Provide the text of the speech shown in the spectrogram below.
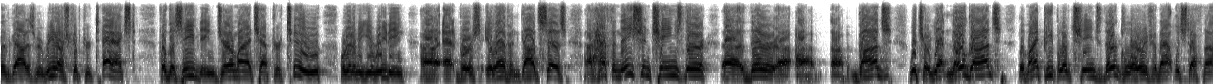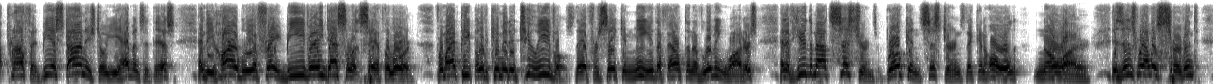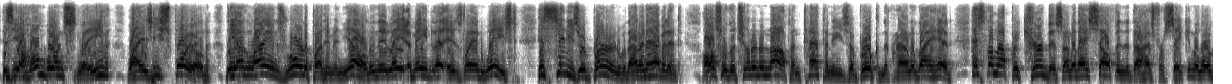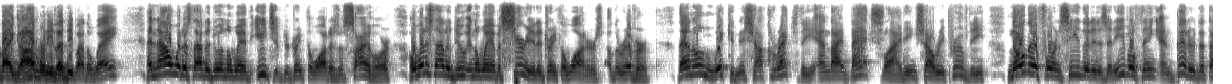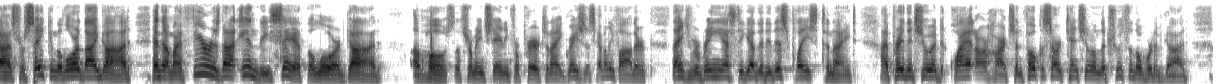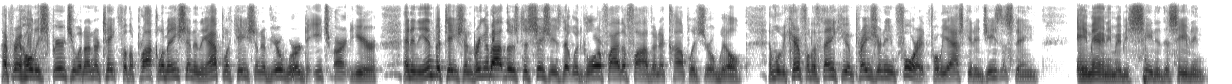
of God as we read our scripture text for this evening, Jeremiah chapter 2. We're going to be reading uh, at verse 11. God says, uh, Hath the nation changed their, uh, their uh, uh, uh, gods, which are yet no gods? But my people have changed their glory for that which doth not profit. Be astonished, O ye heavens, at this, and be horribly afraid. Be ye very desolate, saith the Lord. For my people have committed two evils. They have forsaken me, the fountain of living waters, and have hewed them out cisterns, broken cisterns that can hold no water. Is Israel a servant? Is he a homeborn slave? Why is he spoiled? The young lions roared upon him and yelled, and they made his land waste. His cities are burned without inhabitant. Also the children of Noph and Tahpanhes have broken the crown of thy head. Hast thou not procured this unto thyself, in that thou hast forsaken the Lord thy God when he led thee by the way? And now what hast thou to do in the way of Egypt to drink the waters of Sihor? Or what hast thou to do in the way of Assyria to drink the waters of the river? Thine own wickedness shall correct thee, and thy backsliding shall reprove thee. Know therefore and see that it is an evil thing and bitter that thou hast forsaken the Lord thy God, and that my fear is not in thee, saith the Lord God of hosts. Let's remain standing for prayer tonight. Gracious Heavenly Father, thank you for bringing us together to this place tonight. I pray that you would quiet our hearts and focus our attention on the truth of the Word of God. I pray, Holy Spirit, you would undertake for the proclamation and the application of your Word to each heart here. And in the invitation, bring about those decisions that would glorify the Father and accomplish your will. And we'll be careful to thank you and praise your name for it, for we ask it in Jesus' name. Amen. You may be seated this evening.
